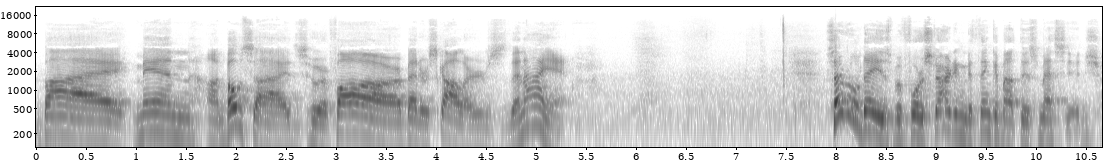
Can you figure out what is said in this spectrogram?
by men on both sides who are far better scholars than I am. Several days before starting to think about this message,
